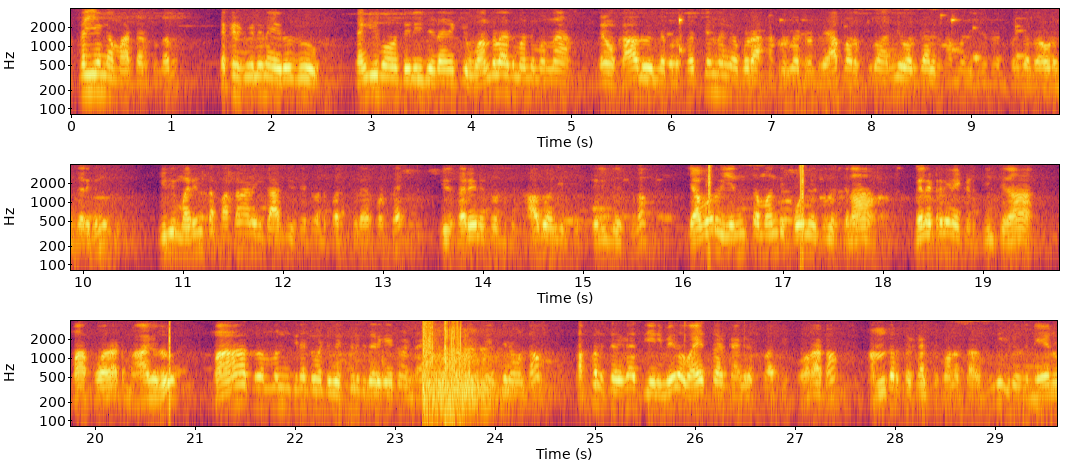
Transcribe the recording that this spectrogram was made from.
అసహ్యంగా మాట్లాడుతున్నారు. ఎక్కడికి వెళ్ళినా ఈరోజు సంఘీభావం తెలియజేయడానికి వందలాది మంది మొన్న మేము కాలు వెళ్ళినప్పుడు స్వచ్ఛందంగా కూడా అక్కడ ఉన్నటువంటి వ్యాపారస్తులు అన్ని వర్గాలకు సంబంధించినటువంటి ప్రజలు రావడం జరిగింది. ఇది మరింత పతనానికి దారితీసేటువంటి పరిస్థితులు ఏర్పడతాయి. ఇది సరైనటువంటిది కాదు అని చెప్పి తెలియజేస్తున్నాం. ఎవరు ఎంతమంది పోలీసులు వచ్చినా మిలిటరీని ఇక్కడ దించినా మా పోరాటం ఆగదు. మాకు సంబంధించినటువంటి వ్యక్తులకు జరిగేటువంటి ఉంటాం. తప్పనిసరిగా దీని మీద వైఎస్ఆర్ కాంగ్రెస్ పార్టీ పోరాటం అందరితో కలిసి కొనసాగుతుంది. ఈరోజు నేను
